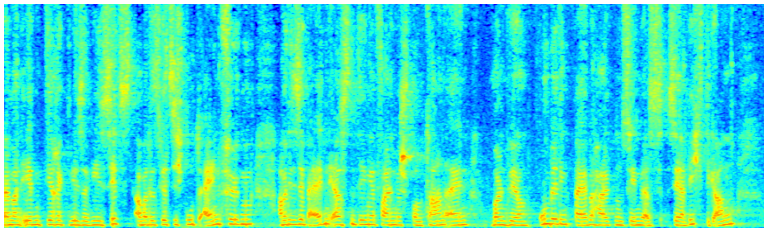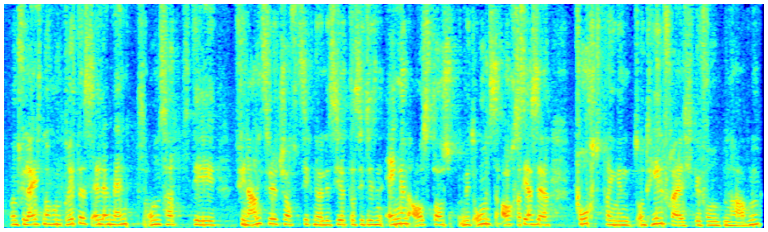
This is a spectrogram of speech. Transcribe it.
weil man eben direkt vis-à-vis -vis sitzt, aber das wird sich gut einfügen. Aber diese beiden ersten Dinge fallen mir spontan ein, wollen wir unbedingt beibehalten und sehen wir als sehr wichtig an. Und vielleicht noch ein drittes Element. Uns hat die Finanzwirtschaft signalisiert, dass sie diesen engen Austausch mit uns auch sehr, sehr fruchtbringend und hilfreich gefunden haben.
